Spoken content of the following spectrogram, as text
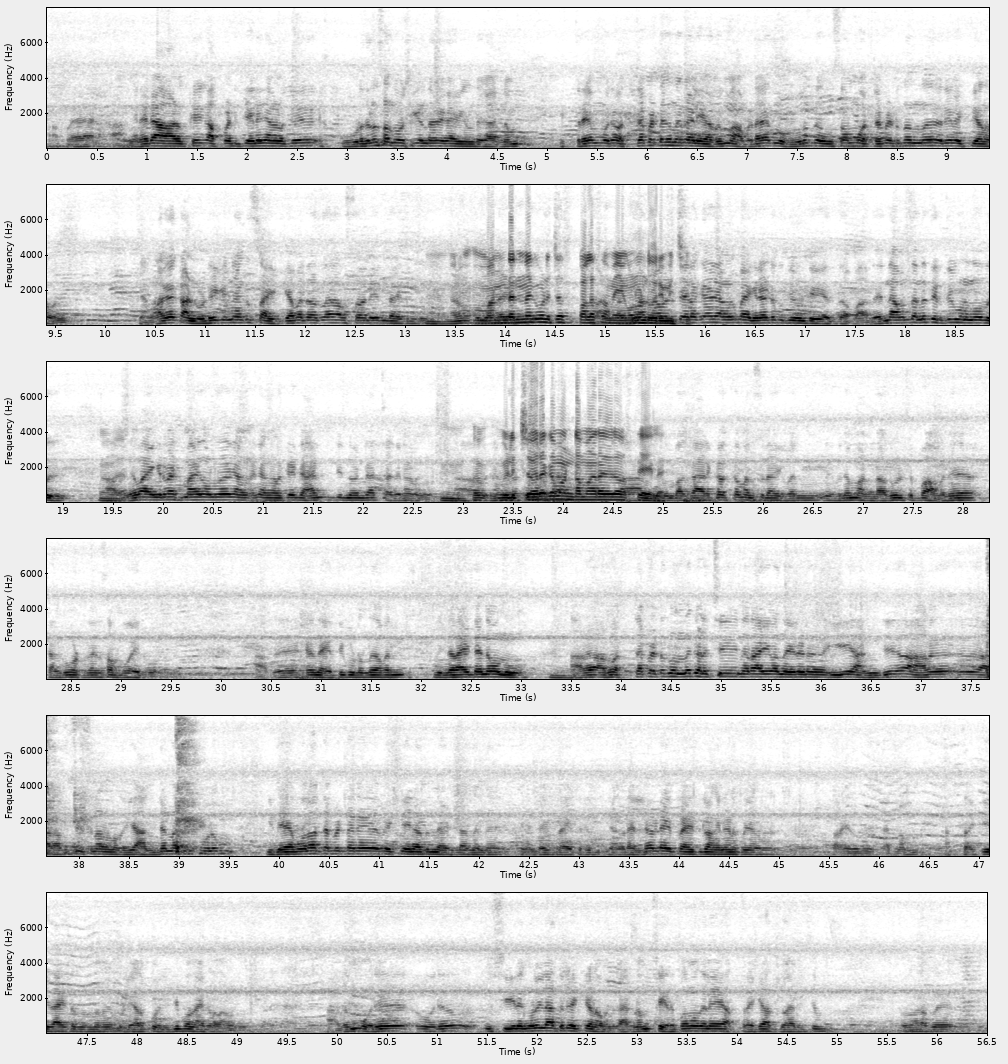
അപ്പൊ അങ്ങനെ ഒരാൾക്ക് കപ്പടിച്ചതിന് ഞങ്ങൾക്ക് കൂടുതലും സന്തോഷിക്കേണ്ട കാര്യമുണ്ട്. കാരണം ഇത്രയും ഒരു ഒറ്റപ്പെട്ട് നിന്ന കളി അതും അവിടെ നൂറ് ദിവസം ഒറ്റപ്പെട്ട് നിന്ന് ഒരു വ്യക്തിയാണ് അവൻ. ഞങ്ങളൊക്കെ കണ്ടുകൊണ്ടിരിക്കുന്ന ഞങ്ങൾക്ക് സഹിക്കാൻ പറ്റാത്ത അവസ്ഥ വരെ ഉണ്ടായിട്ടുണ്ട്. വിളിച്ച പല സമയങ്ങളുണ്ട് ഒരുമിച്ച് ഞങ്ങൾ ഭയങ്കരമായിട്ട് ബുദ്ധിമുട്ടി അപ്പൊ അത് തന്നെ അവൻ തന്നെ തിരുത്തി കൊണ്ടുവന്നത്. അതിന് ഭയങ്കര വിഷമമായതുകൊണ്ട് ഞങ്ങൾക്ക് ഞാൻ ജിന്നുവിന്റെ അച്ഛനാണ്. വിളിച്ചവരൊക്കെ മണ്ടന്മാരായ ഒരു അവസ്ഥയായില്ലേ കുടുംബക്കാർക്കൊക്കെ മനസ്സിലായി. ഇവൻ ഇവനെ മണ്ടാന്ന് വിളിച്ചപ്പോ അവന് ചങ്ക് പൊട്ടുന്ന ഒരു സംഭവമായിരുന്നു. അതൊക്കെ നേരത്തി കൊണ്ടുവന്ന് അവൻ വിന്നറായിട്ട് തന്നെ വന്നു. അത് അത് ഒറ്റപ്പെട്ട് നിന്ന് കളിച്ച് വിന്നറായി വന്നതിലാണ് ഈ അഞ്ച് ആറ് ആറാം സീസണാണുള്ളത് ഈ അഞ്ചെണ്ണത്തിൽ പോലും ഇതേപോലെ ഒറ്റപ്പെട്ട ഒരു വ്യക്തി അതിനകത്ത് ഉണ്ടായിട്ടില്ല എന്ന് എന്റെ അഭിപ്രായത്തിലും ഞങ്ങളുടെ എല്ലാവരുടെ അഭിപ്രായത്തിലും അങ്ങനെയാണ് ഇപ്പോൾ ഞങ്ങൾ പറയുന്നത്. കാരണം അത്രയ്ക്ക് ഇതായിട്ട് നിന്ന് പുള്ളിയാൾക്ക് ഒരുക്കി പോന്നേക്കണതാണ്. അതും ഒരു ഒരു ശീലങ്ങളില്ലാത്തൊരു വ്യക്തിയാണ് അവൻ. കാരണം ചെറുപ്പം മുതലേ അത്രയ്ക്ക് അധ്വാനിച്ചും നടന്ന്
